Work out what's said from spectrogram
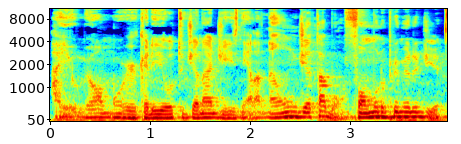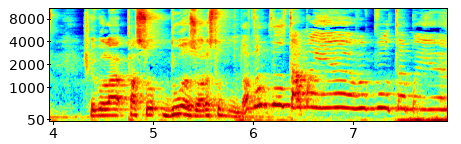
Aí, o meu amor, eu queria ir outro dia na Disney. Ela, não, um dia tá bom. Fomos no primeiro dia. Chegou lá, passou duas horas, todo mundo, ah, vamos voltar amanhã, vamos voltar amanhã.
